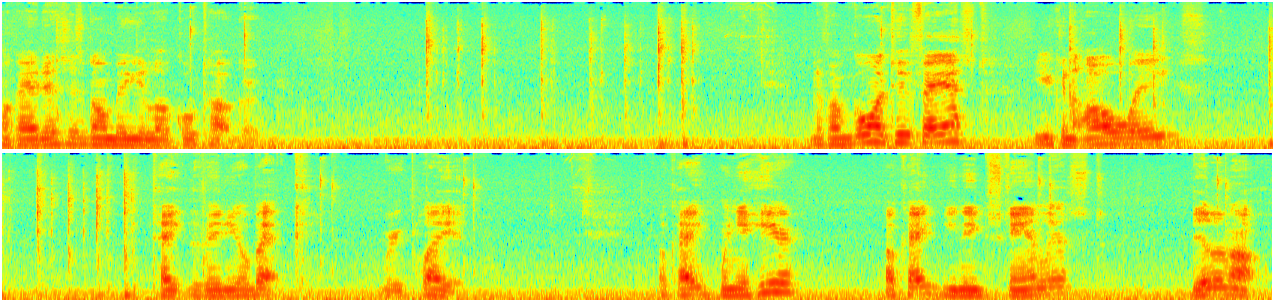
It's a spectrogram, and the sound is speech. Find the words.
Okay, this is going to be your local talk group. And if I'm going too fast, you can always take the video back, replay it. Okay, when you're here, okay, you need scan list, Dillon all.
